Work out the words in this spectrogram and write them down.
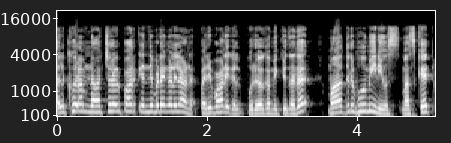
Al Qurum natural park എന്നിവിടങ്ങളിലാണ് പരിപാടികൾ പുരോഗമിക്കുന്നത്. Mathrubhumi news Muscat.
